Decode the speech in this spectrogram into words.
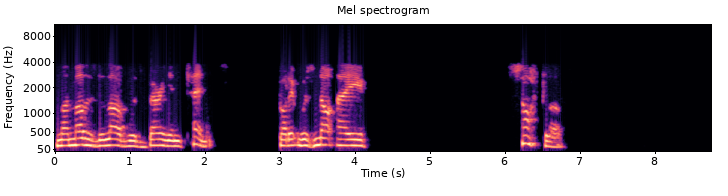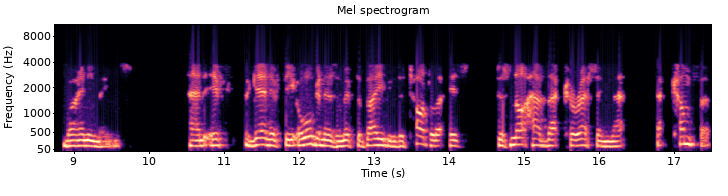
my mother's love was very intense, but it was not a soft love by any means. And if, again, if the organism, if the baby, the toddler is does not have that caressing, that, that comfort,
